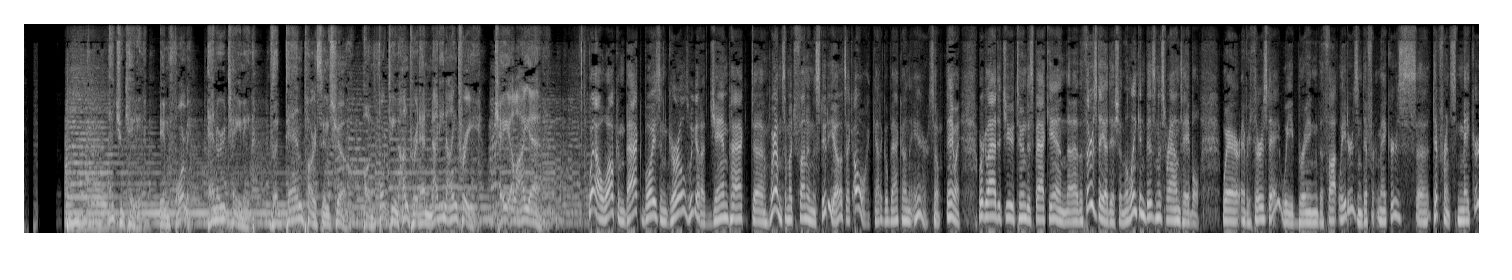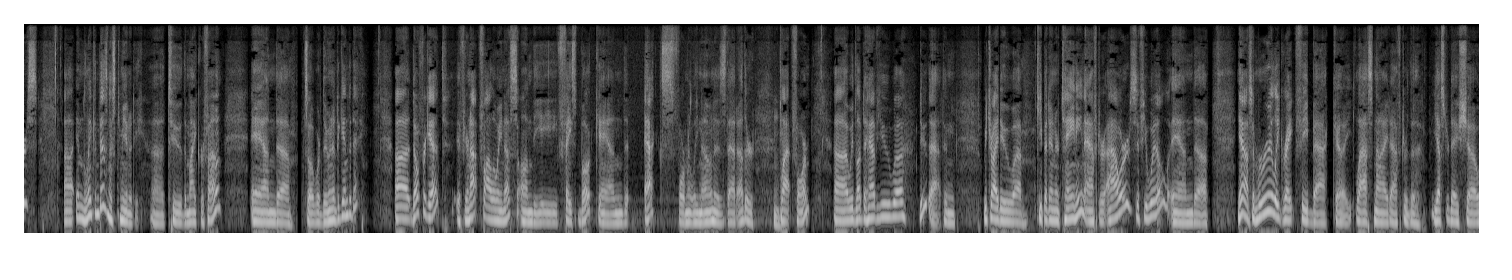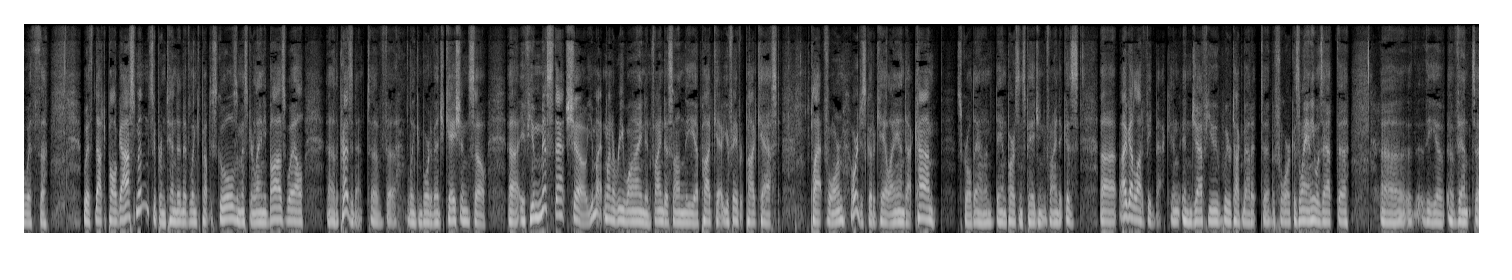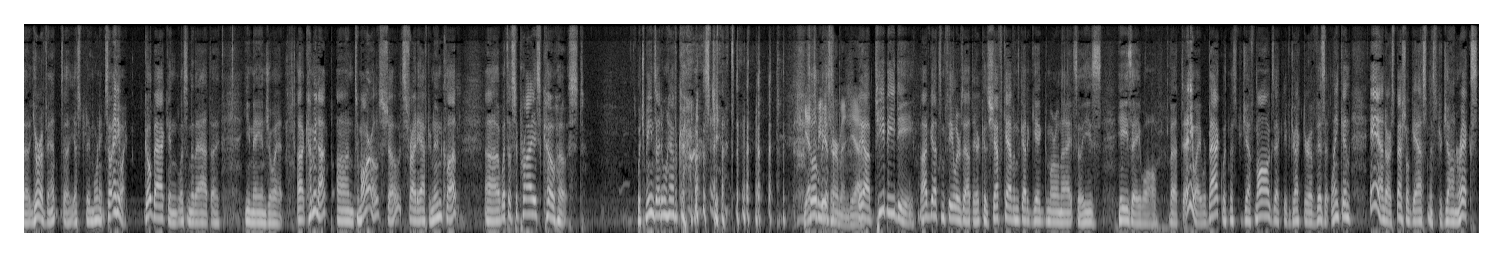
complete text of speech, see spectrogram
Educating, informing, entertaining. The Dan Parsons Show on 1499.3 KLIN. Well, welcome back, boys and girls. We got a jam packed, uh, we're having so much fun in the studio. It's like, oh, I got to go back on the air. So, anyway, we're glad that you tuned us back in. Uh, the Thursday edition, the Lincoln Business Roundtable, where every Thursday we bring the thought leaders and different makers, uh, difference makers uh, in the Lincoln business community uh, to the microphone. And uh, so we're doing it again today. Uh, don't forget, if you're not following us on the Facebook and X, formerly known as that other Hmm. platform, uh, we'd love to have you uh, do that. And we try to uh, keep it entertaining after hours, if you will. And uh, yeah, some really great feedback uh, last night after the yesterday's show with uh, with Dr. Paul Gausman, superintendent of Lincoln Public Schools, and Mr. Lanny Boswell, uh, the president of uh, Lincoln Board of Education. So, if you missed that show, you might want to rewind and find us on the podcast, your favorite podcast platform, or just go to klin.com scroll down on Dan Parsons' page and you can find it because uh, I've got a lot of feedback. And, and Jeff, you we were talking about it uh, before because Lanny was at uh, uh, the uh, event, uh, your event, uh, yesterday morning. So anyway. Go back and listen to that. Uh, you may enjoy it. Uh, coming up on tomorrow's show, it's Friday Afternoon Club uh, with a surprise co host, which means I don't have a co host yet. Yet So to be a determined. yeah. Yeah, TBD. I've got some feelers out there because Chef Kevin's got a gig tomorrow night, so he's he's AWOL. But anyway, we're back with Mr. Jeff Maul, Executive Director of Visit Lincoln, and our special guest, Mr. John Ricks,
